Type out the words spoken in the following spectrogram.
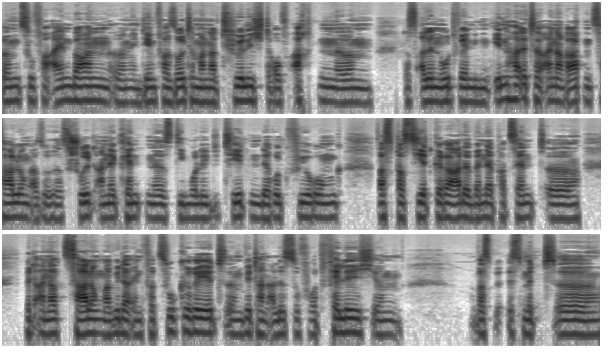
ähm, zu vereinbaren. Ähm, in dem Fall sollte man natürlich darauf achten, ähm, dass alle notwendigen Inhalte einer Ratenzahlung, also das Schuldanerkenntnis, die Modalitäten der Rückführung, was passiert gerade, wenn der Patient äh, mit einer Zahlung mal wieder in Verzug gerät, ähm, wird dann alles sofort fällig. Was ist mit äh,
